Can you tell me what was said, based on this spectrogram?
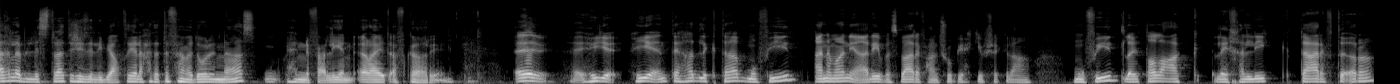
أغلب ال strategies اللي بيعطيها لحتى تفهم هدول الناس هن فعليا قرايه أفكار يعني. إيه هي هي أنت هذا الكتاب مفيد. أنا ماني قاريه بس بعرف عن شو بيحكي بشكل عام. مفيد ليطلعك ليخليك تعرف تقرأ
